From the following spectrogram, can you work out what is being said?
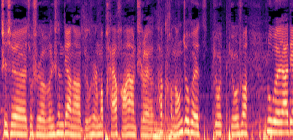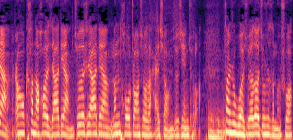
这些就是纹身店的，比如说什么排行呀之类的，嗯他可能就会，比如比如说路过一家店，然后看到好几家店，觉得这家店门头装修的还行，就进去了。但是我觉得就是怎么说，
